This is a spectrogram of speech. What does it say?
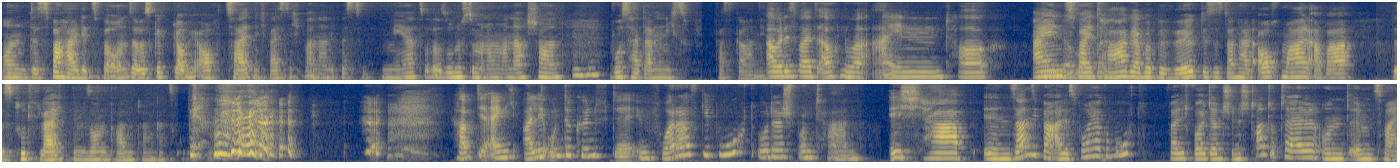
Und das war halt jetzt bei uns. Aber es gibt, glaube ich, auch Zeiten, ich weiß nicht wann, dann bis März oder so, müsste man nochmal nachschauen, wo es halt dann nicht so viel, fast gar nicht. Aber das war jetzt auch nur ein Tag. in Ein, zwei Woche. Tage, aber bewölkt ist es dann halt auch mal, aber das tut vielleicht dem Sonnenbrand dann ganz gut. Habt ihr eigentlich alle Unterkünfte im Voraus gebucht oder spontan? Ich habe in Sansibar alles vorher gebucht, weil ich wollte ein schönes Strandhotel und ähm, zwei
